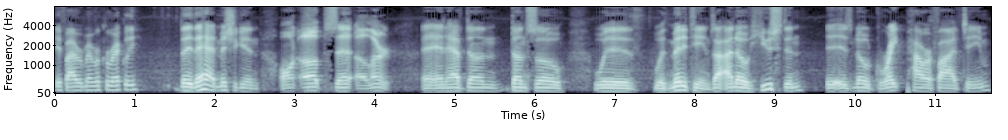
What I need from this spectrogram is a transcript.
if I remember correctly. They they had Michigan on upset alert and have done done so with with many teams. I, I know Houston is no great Power Five team,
